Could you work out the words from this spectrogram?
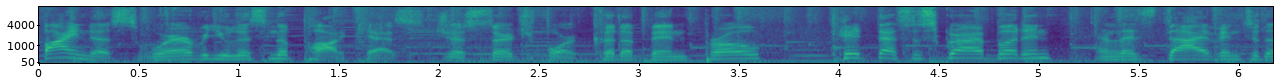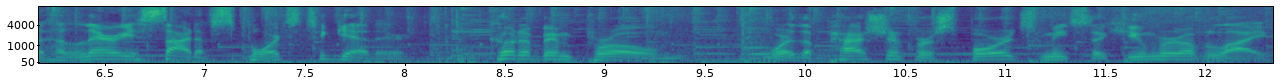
Find us wherever you listen to podcasts. Just search for Could Have Been Pro, hit that subscribe button, and let's dive into the hilarious side of sports together. Could Have Been Pro, where the passion for sports meets the humor of life.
